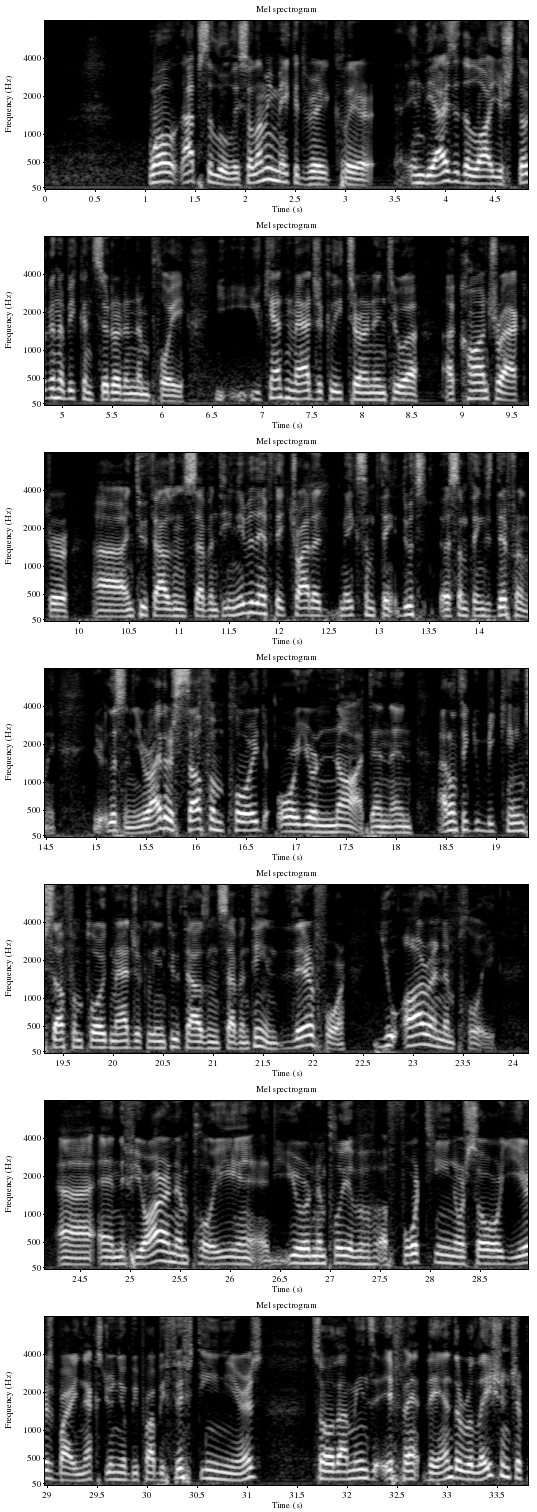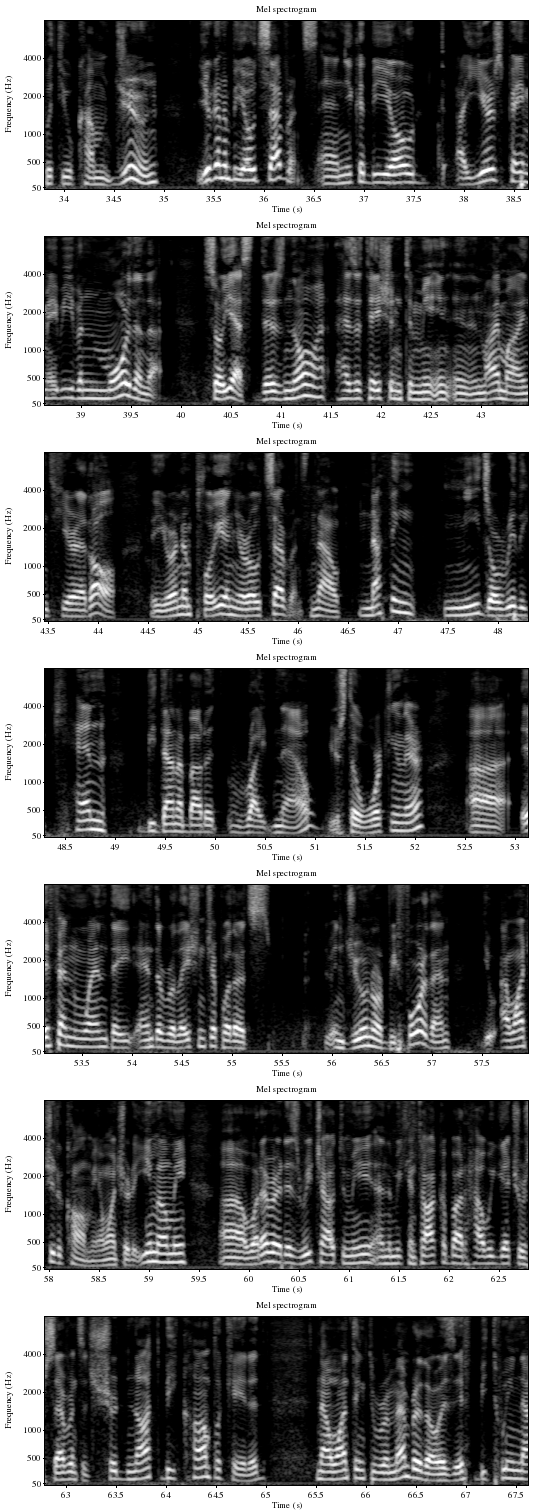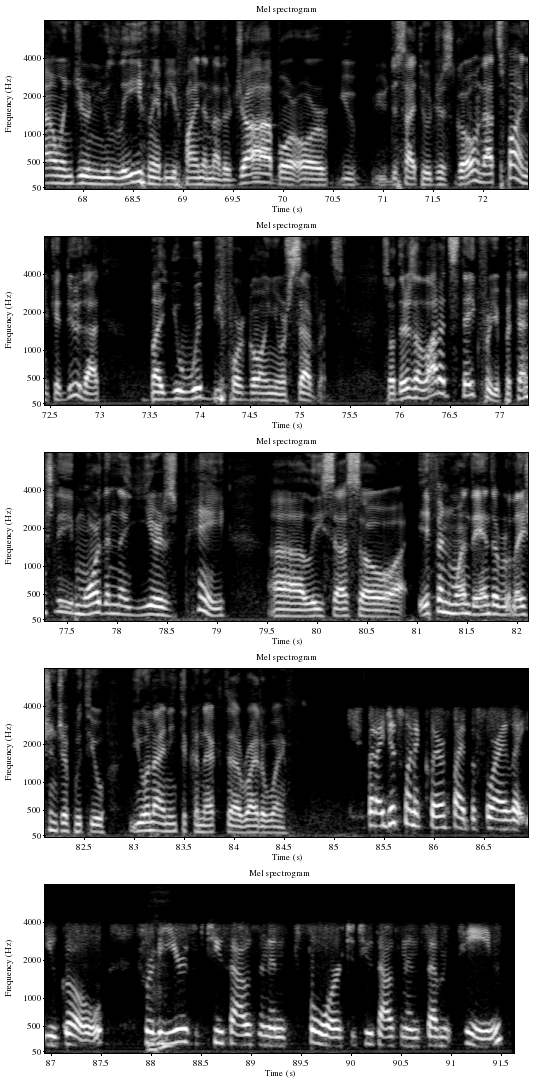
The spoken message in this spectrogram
Well, absolutely. So let me make it very clear. In the eyes of the law, you're still going to be considered an employee. You, you can't magically turn into a, a contractor uh, in 2017, even if they try to make something do uh, some things differently. You're, listen, you're either self-employed or you're not, and and I don't think you became self-employed magically in 2017. Therefore, you are an employee. Uh, and if you are an employee, uh, you're an employee of, of 14 or so years. By next June, you'll be probably 15 years. So that means if they end the relationship with you come June, you're going to be owed severance, and you could be owed a year's pay, maybe even more than that. So yes, there's no hesitation to me in, in my mind here at all that you're an employee and you're owed severance. Now, nothing needs or really can be done about it right now. You're still working there. Uh, if and when they end the relationship, whether it's in June or before then, you, I want you to call me. I want you to email me, uh, whatever it is. Reach out to me, and then we can talk about how we get your severance. It should not be complicated. Now, one thing to remember though is if between now and June you leave, maybe you find another job, or, or you you decide to just go, and that's fine. You can do that, but you would be foregoing your severance. So there's a lot at stake for you, potentially more than a year's pay, uh, Lisa. So uh, if and when they end the relationship with you, you and I need to connect uh, right away. But I just want to clarify before I let you go. For the years of 2004 to 2017,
